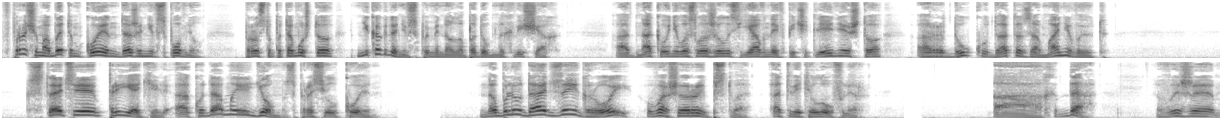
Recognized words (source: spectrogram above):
Впрочем, об этом Коэн даже не вспомнил, просто потому что никогда не вспоминал о подобных вещах. Однако у него сложилось явное впечатление, что Орду куда-то заманивают. — Кстати, приятель, а куда мы идем? — спросил Коэн. — Наблюдать за игрой, ваше рыбство, — ответил Офлер. — Ах, да. Вы же...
